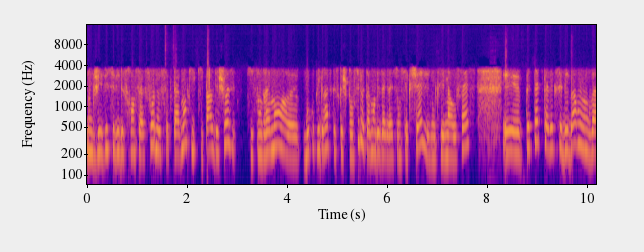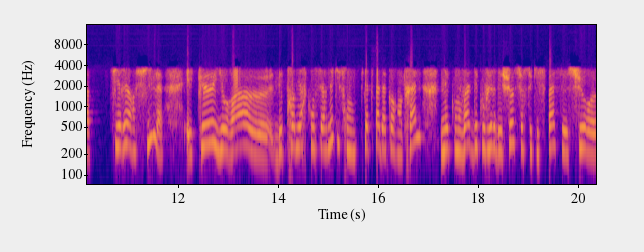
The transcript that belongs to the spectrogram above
Donc, j'ai vu celui de France Info, notamment, qui, qui parle de choses qui sont vraiment beaucoup plus graves que ce que je pensais, notamment des agressions sexuelles, donc les mains aux fesses. Et peut-être qu'avec ce débat, on va tirer un fil et qu'il y aura euh, des premières concernées qui seront peut-être pas d'accord entre elles, mais qu'on va découvrir des choses sur ce qui se passe sur euh,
